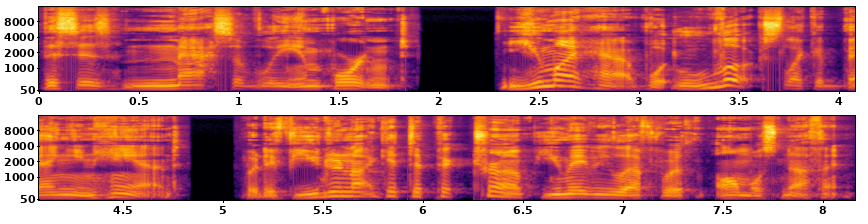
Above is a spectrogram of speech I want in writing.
This is massively important. You might have what looks like a banging hand, but if you do not get to pick trump, you may be left with almost nothing.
